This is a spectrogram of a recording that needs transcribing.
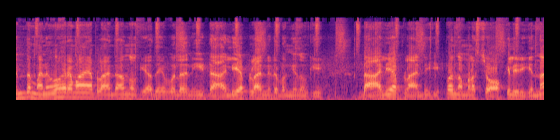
എന്ത് മനോഹരമായ പ്ലാന്റാന്ന് നോക്കി. അതേപോലെ തന്നെ ഈ ഡാലിയ പ്ലാന്റിന്റെ ഭംഗി നോക്കി. ഡാലിയ പ്ലാന്റ് ഇപ്പം നമ്മളെ സ്റ്റോക്കിലിരിക്കുന്ന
